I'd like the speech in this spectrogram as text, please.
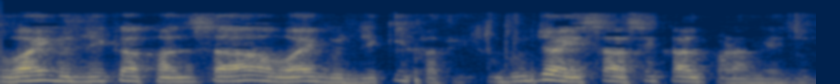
ਵਾਹਿਗੁਰੂ ਜੀ ਕਾ ਖਾਲਸਾ, ਵਾਹਿਗੁਰੂ ਜੀ ਕੀ ਫਤਿਹ। ਦੂਜਾ ਹਿੱਸਾ ਅਸੀਂ ਕੱਲ ਪੜਾਂਗੇ ਜੀ।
